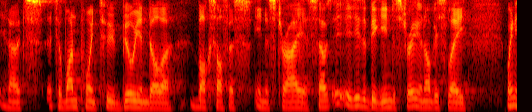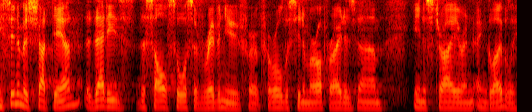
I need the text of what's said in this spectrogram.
You know, it's it's a 1.2 billion dollar box office in Australia. So it is a big industry, and obviously, when your cinemas shut down, that is the sole source of revenue for, for all the cinema operators um, in Australia and, and globally.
